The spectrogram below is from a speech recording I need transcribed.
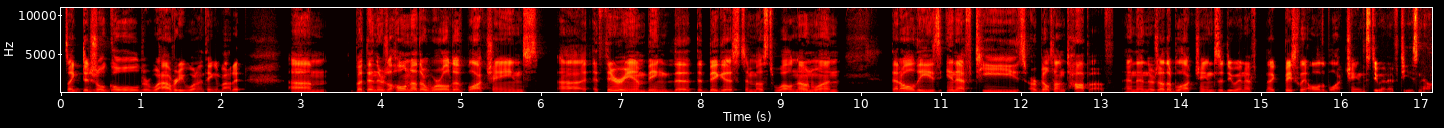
It's like digital gold or however you want to think about it. Um, but then there's a whole nother world of blockchains, uh, Ethereum being the the biggest and most well known one, that all these NFTs are built on top of. And then there's other blockchains that do NFT, like basically all the blockchains do NFTs now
